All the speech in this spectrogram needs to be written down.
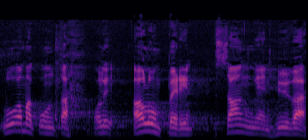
Luomakunta oli alun perin sangen hyvä.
